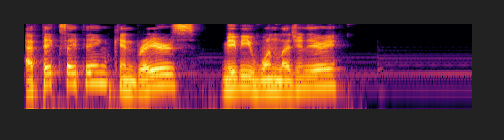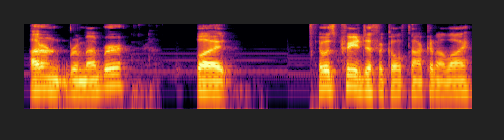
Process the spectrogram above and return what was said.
epics, I think, and rares. Maybe one legendary. I don't remember, but it was pretty difficult, not gonna lie.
